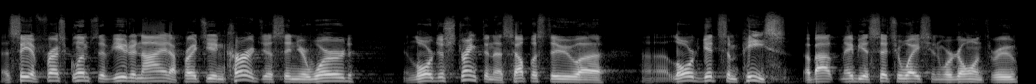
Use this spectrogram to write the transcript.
uh, see a fresh glimpse of you tonight. I pray that you encourage us in your word. And Lord, just strengthen us. Help us to, uh, uh, Lord, get some peace about maybe a situation we're going through.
